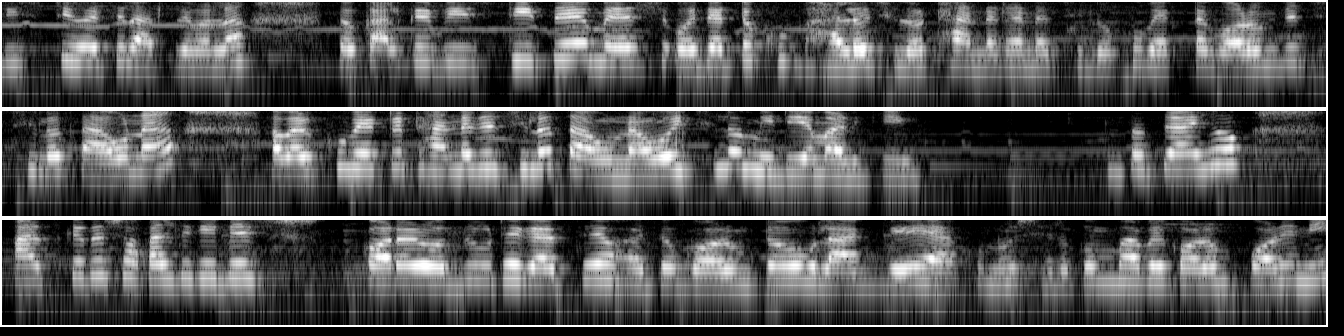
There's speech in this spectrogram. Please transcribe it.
বৃষ্টি হয়েছে রাত্রেবেলা। তো কালকে বৃষ্টিতে বেশ ওয়েদারটা খুব ভালো ছিল, ঠান্ডা ঠান্ডা ছিল। খুব একটা গরম যে ছিল তাও না, আবার খুব একটা ঠান্ডা যে ছিল তাও না, ওই ছিল মিডিয়াম আর কি। তো যাই হোক, আজকে তো সকাল থেকেই বেশ কড়া রোদ্র উঠে গেছে, হয়তো গরমটাও লাগবে এখনও সেরকমভাবে গরম পড়েনি।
